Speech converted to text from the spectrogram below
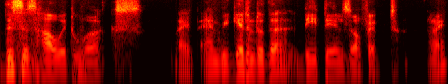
This is how it works, right? And we get into the details of it, right?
